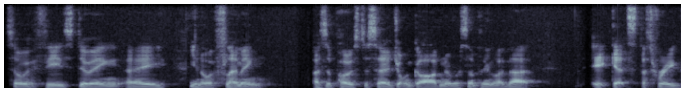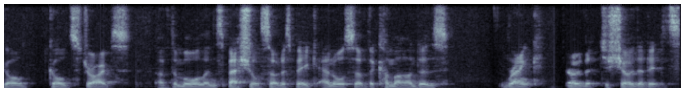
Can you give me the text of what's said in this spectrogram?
So if he's doing a you know a Fleming as opposed to say a John Gardner or something like that, it gets the three gold gold stripes of the Morland special, so to speak, and also the commander's rank, so that to show that it's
